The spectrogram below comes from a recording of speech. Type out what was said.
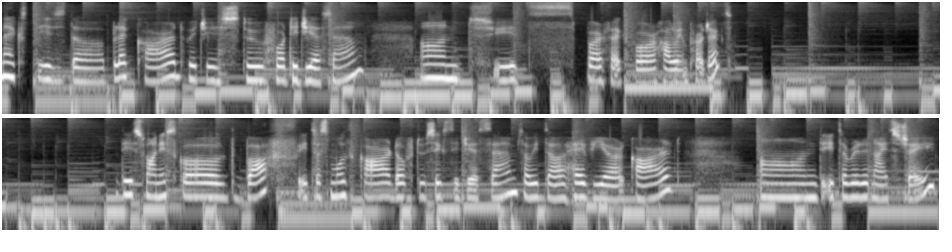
Next is the black card which is 240 GSM and it's perfect for Halloween projects. This one is called Buff. It's a smooth card of 260 GSM, so it's a heavier card and it's a really nice shade.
